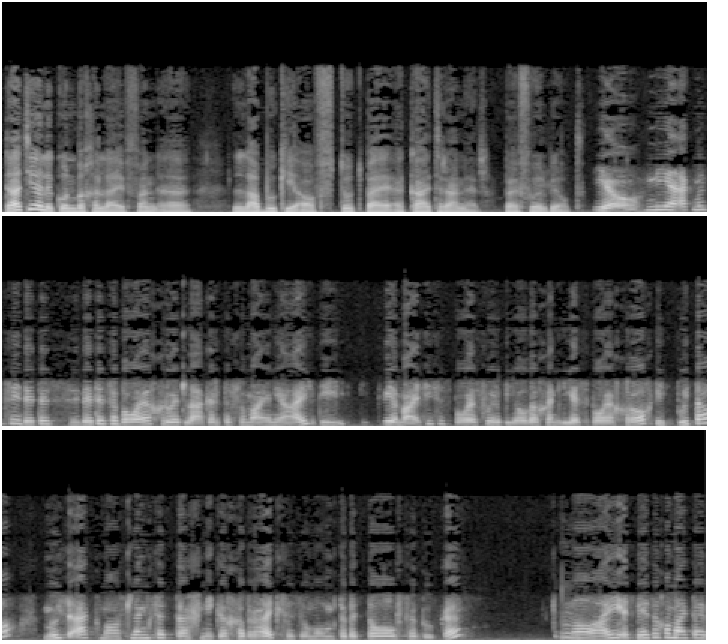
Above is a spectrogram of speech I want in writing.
Dat jy hulle kon begelei van 'n labboekie af tot by 'n kite runner byvoorbeeld. Ja, nee, ek moet sê dit is dit is 'n baie groot lekkerte vir my in die huis. Die die twee meisies is baie voorbeeldig en lees baie graag. Die Boeta moes ek maar slinkse tegnieke gebruik soos om hom te betaal vir boeke. Mm. Maar hy is besig om my te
